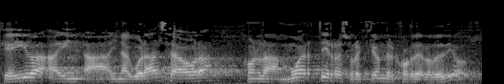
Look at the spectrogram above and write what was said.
que iba a inaugurarse ahora con la muerte y resurrección del Cordero de Dios.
